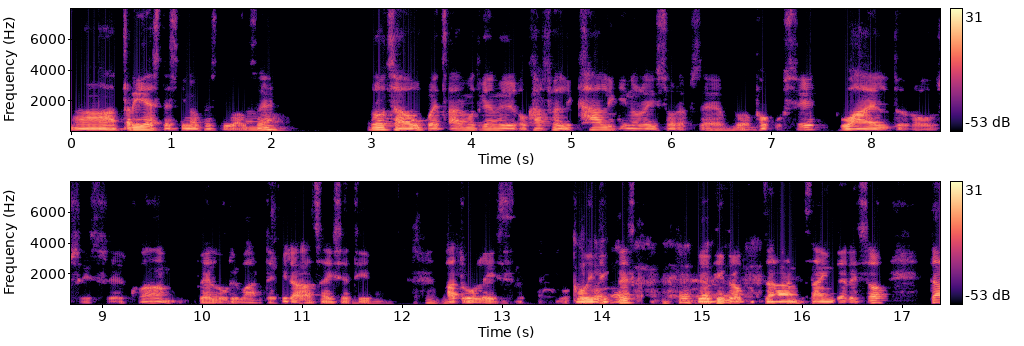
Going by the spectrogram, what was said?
აა ტრიესტეს კინოფესტივალზე. როცა უკვე წარმოდგენილი იყო ქართველი ქალი კინორეჟისორებზე ფოკუსი, Wild Roses, თქვა, ველური ვარდები, რაღაცა ისეთი პატრულის მოიფიქრეს. ვიფიქრობ ძალიან საინტერესო და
